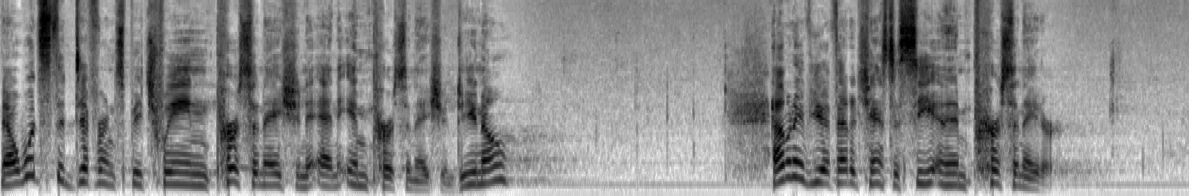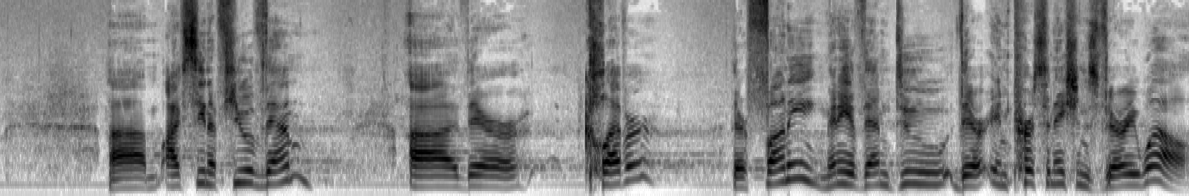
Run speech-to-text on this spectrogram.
Now, what's the difference between personation and impersonation? Do you know? How many of you have had a chance to see an impersonator? Um, I've seen a few of them. Uh, they're clever, they're funny. Many of them do their impersonations very well.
